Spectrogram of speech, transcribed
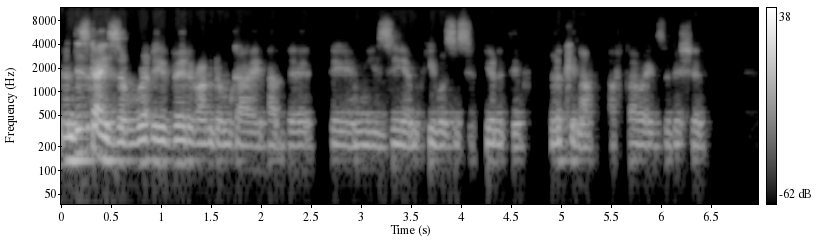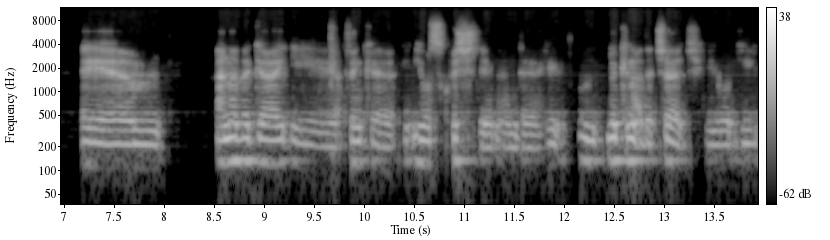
And this guy is a really very random guy at the, the museum. He was a security looking up after our exhibition. Um, another guy, he, I think uh, he was Christian, and uh, he looking at the church. He, he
